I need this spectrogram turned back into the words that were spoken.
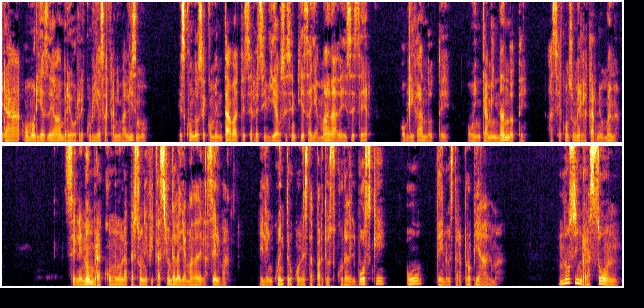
era o morías de hambre o recurrías al canibalismo. Es cuando se comentaba que se recibía o se sentía esa llamada de ese ser, obligándote o encaminándote hacia consumir la carne humana. Se le nombra como la personificación de la llamada de la selva, el encuentro con esta parte oscura del bosque o de nuestra propia alma. No sin razón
